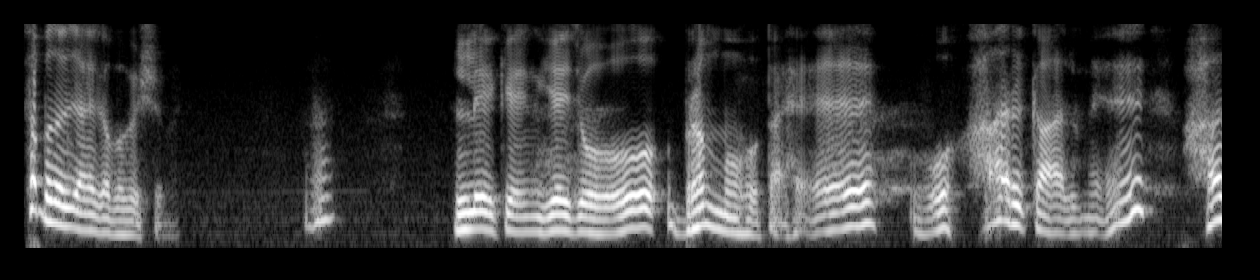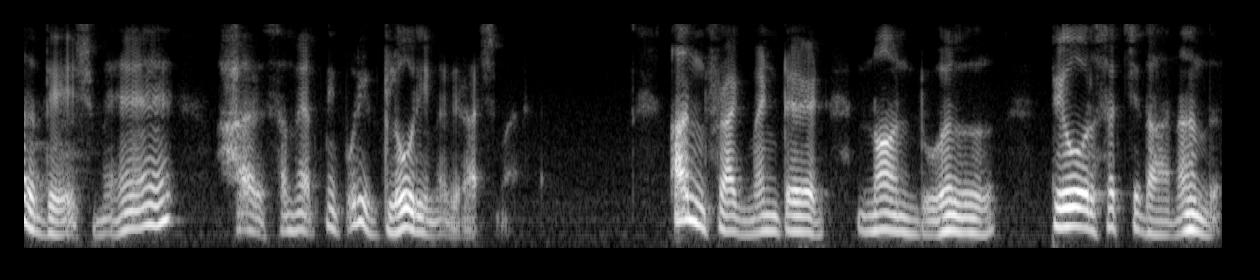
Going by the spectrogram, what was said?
सब बदल जाएगा भविष्य में। हा? लेकिन ये जो ब्रह्म होता है, वो हर काल में, हर देश में, हर समय अपनी पूरी ग्लोरी में विराजमान है। अनफ्रैगमेंटेड नॉन डुअल प्योर सच्चिदानंद।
